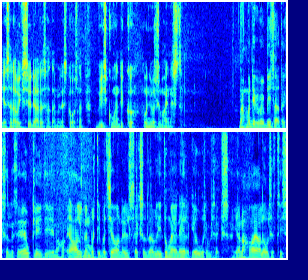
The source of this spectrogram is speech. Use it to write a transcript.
ja seda võiks ju teada saada, millest koosneb viis kuuendikku universumi ainest. Noh, muidugi võib lisada, eks ole, see Euclidi noh, algne motivatsioon üldse, eks ole, ta oli tume energia uurimiseks. Ja noh, ajalooliselt siis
